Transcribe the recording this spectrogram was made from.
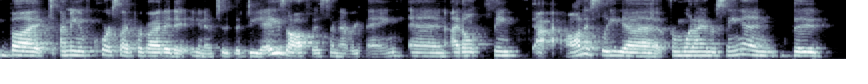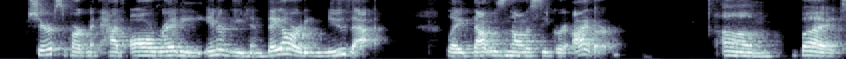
but I mean, of course, I provided it, you know, to the DA's office and everything. And I don't think, honestly, uh, from what I understand, the sheriff's department had already interviewed him. They already knew that. Like that was not a secret either. Um, but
